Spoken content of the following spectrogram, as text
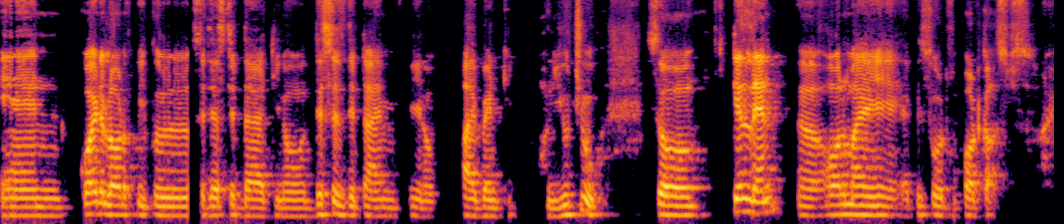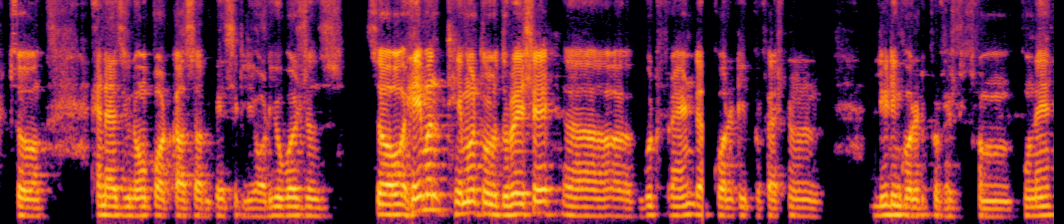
and quite a lot of people suggested that you know this is the time you know I went on YouTube. So till then, uh, all my episodes podcasts. So and as you know, podcasts are basically audio versions. So Hemant Hemant Urdhwareshe, uh, good friend, quality professional, leading quality professional from Pune,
